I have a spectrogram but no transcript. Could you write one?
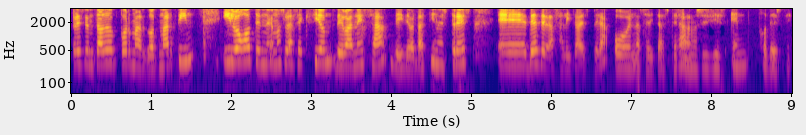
presentado por Margot Martín. Y luego tendremos la sección de Vanessa de "Y de verdad tienes tres eh, desde la salita de espera o en la salita de espera, no sé si es en o desde.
